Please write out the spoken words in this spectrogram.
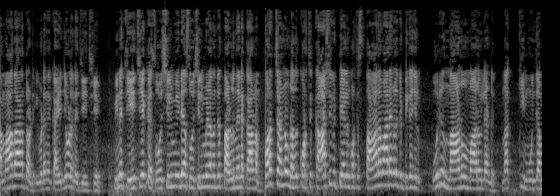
സമാധാനത്തോടെ ഇവിടെ അങ്ങ് കഴിഞ്ഞോളെ ചേച്ചിയെ. പിന്നെ ചേച്ചിയൊക്കെ സോഷ്യൽ മീഡിയ സോഷ്യൽ മീഡിയ എന്നിട്ട് തള്ളുന്നതിന്റെ കാരണം കുറച്ചെണ്ണം ഉണ്ട്. അത് കുറച്ച് കാശ് കിട്ടിയാലും കുറച്ച് സ്ഥാനമാനങ്ങൾ കിട്ടിക്കഴിഞ്ഞാലും ഒരു നാണവും മാനവും ഇല്ലാണ്ട് നക്കി മൂഞ്ചാൻ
